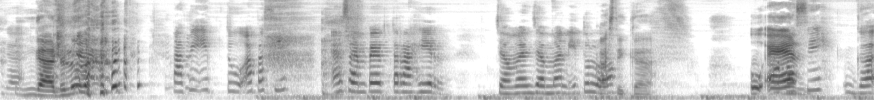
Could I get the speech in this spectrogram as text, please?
enggak Enggak dulu. tapi itu apa sih SMP terakhir zaman-zaman itu loh Kelas 3. apa UN sih enggak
